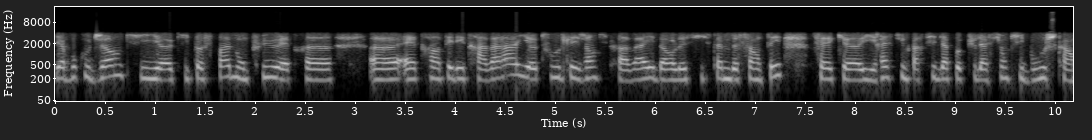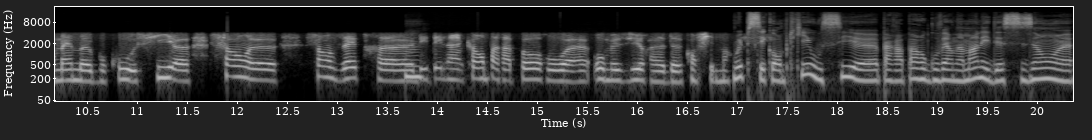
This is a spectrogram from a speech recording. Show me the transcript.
il y a beaucoup de gens qui euh, qui peuvent pas non plus être être en télétravail, tous les gens qui travaillent dans le système de santé, fait qu'il reste une partie de la population qui bouge quand même beaucoup aussi sans sans être mm. des délinquants par rapport aux, aux mesures de confinement. Oui, puis c'est compliqué aussi par rapport au gouvernement les décisions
